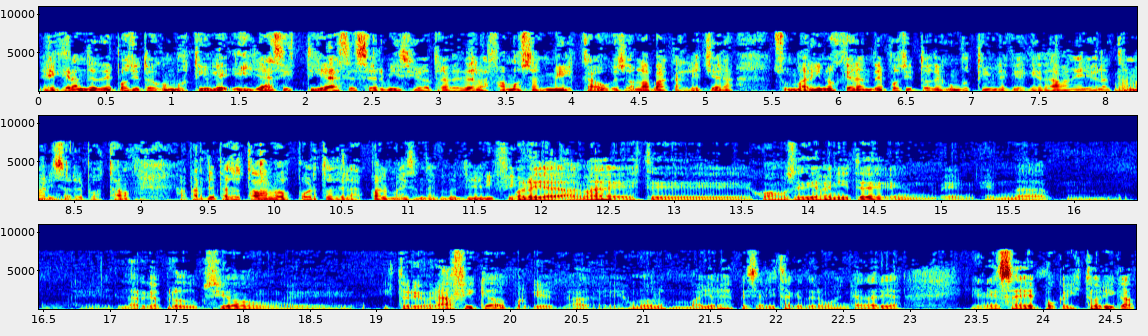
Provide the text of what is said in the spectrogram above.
eh, grandes depósitos de combustible. Y ya existía ese servicio a través de las famosas milk cow que son las vacas lecheras submarinos que eran depósitos de combustible que quedaban ellos en alta mar y se repostaban. Aparte para eso estaban los puertos de Las Palmas y Santa Cruz de Tenerife. Bueno, y además este Juan José Díaz Benítez, en, en- en una mm, larga producción eh, historiográfica, porque ah, es uno de los mayores especialistas que tenemos en Canarias en esa época histórica,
